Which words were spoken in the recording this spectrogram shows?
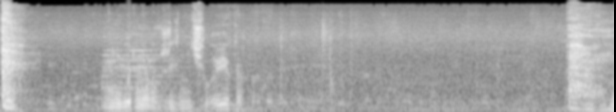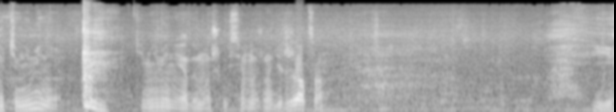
не вернет к жизни человека. Но тем не менее, тем не менее, я думаю, что всем нужно держаться и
